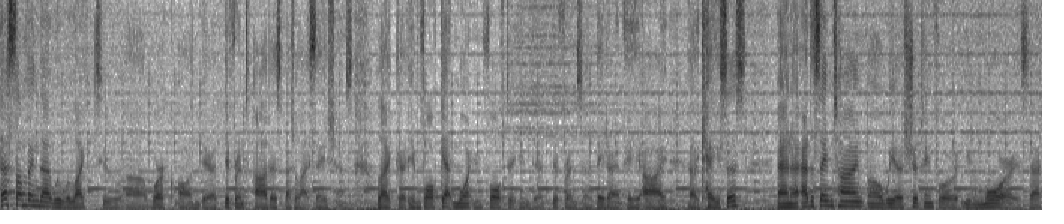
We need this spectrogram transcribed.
That's something that we would like to uh, work on their different other specializations, like uh, involve, get more involved in their different data data and AI uh, And uh, at the same time, uh, we are shooting for even more is that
